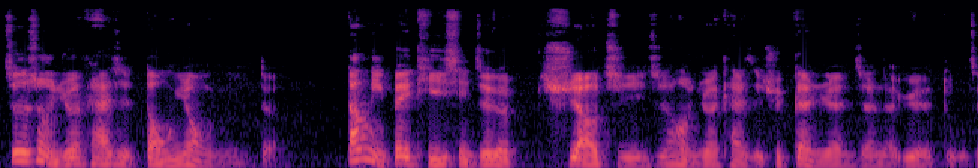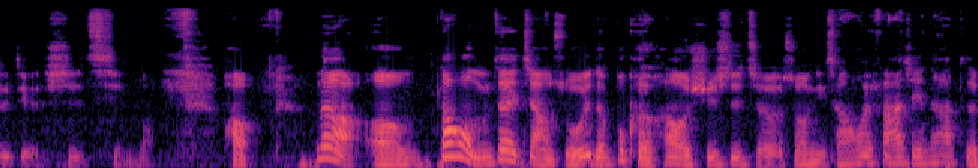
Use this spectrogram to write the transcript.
这个时候，你就会开始动用你的。当你被提醒这个需要质疑之后，你就会开始去更认真的阅读这件事情哦。好，那嗯，当我们在讲所谓的不可靠叙事者的时候，你常常会发现它的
